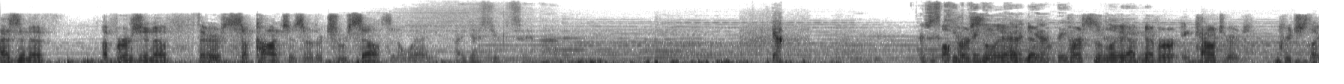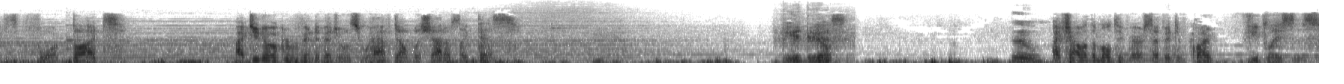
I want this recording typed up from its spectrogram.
as in a, a version of their subconscious or their true selves in a way. I guess you could say that. Yeah. I just Well, keep personally, I've that, never yeah, they- personally I've never encountered creatures like this before, but I do know a group of individuals who have dealt with shadows like this. You do? Who? I traveled the multiverse. I've been to quite a few places,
